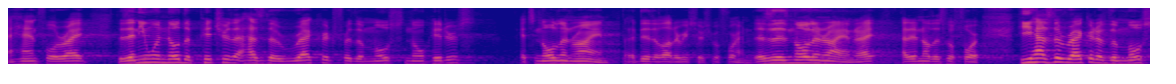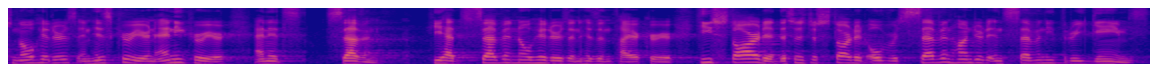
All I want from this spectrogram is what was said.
A handful, right? Does anyone know the pitcher that has the record for the most no hitters? It's Nolan Ryan. I did a lot of research beforehand. This is Nolan Ryan, right? I didn't know this before. He has the record of the most no hitters in his career, in any career, and it's seven. He had seven no hitters in his entire career. He started, this has just started, over 773 games.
